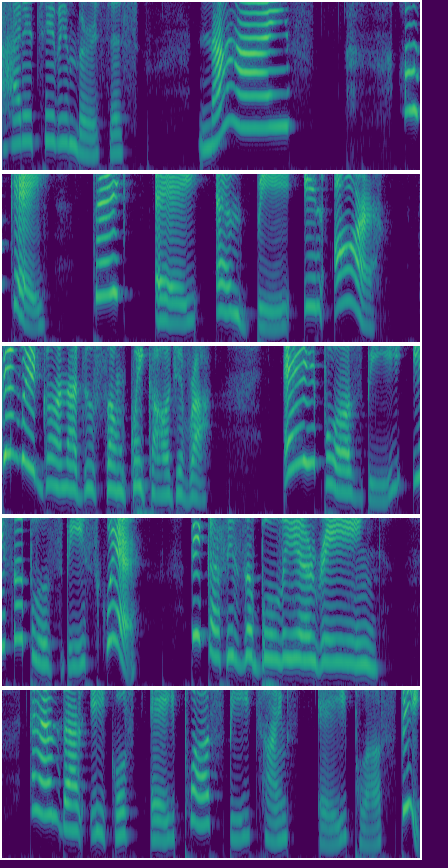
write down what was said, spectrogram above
additive inverses. Nice! Okay, take A and B in R. Then we're gonna do some quick algebra. A plus B is a plus B square because it's a Boolean ring. And that equals A plus B times A plus B.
